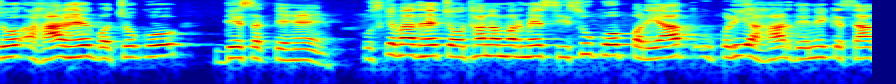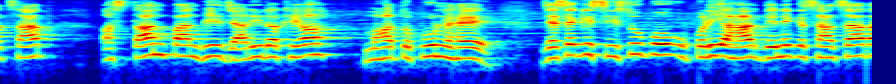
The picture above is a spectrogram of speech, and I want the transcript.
जो आहार है बच्चों को दे सकते हैं। उसके बाद है चौथा नंबर में शिशु को पर्याप्त ऊपरी आहार देने के साथ साथ स्तनपान भी जारी रखें। यह महत्वपूर्ण है। जैसे कि शिशु को ऊपरी आहार देने के साथ साथ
